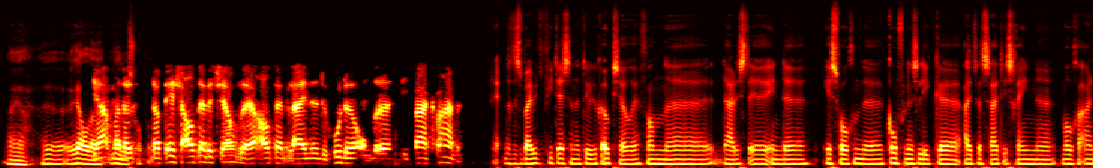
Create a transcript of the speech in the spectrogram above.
nou ja, uh, relden. Ja, maar dat, dat, is altijd hetzelfde. Hè. Altijd leiden de goede onder die paar kwaden. Ja, dat is bij Vitesse natuurlijk ook zo. Hè. Van, uh, daar is de, in de eerstvolgende Conference League uh, uitwedstrijd is geen, uh, mogen Ar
